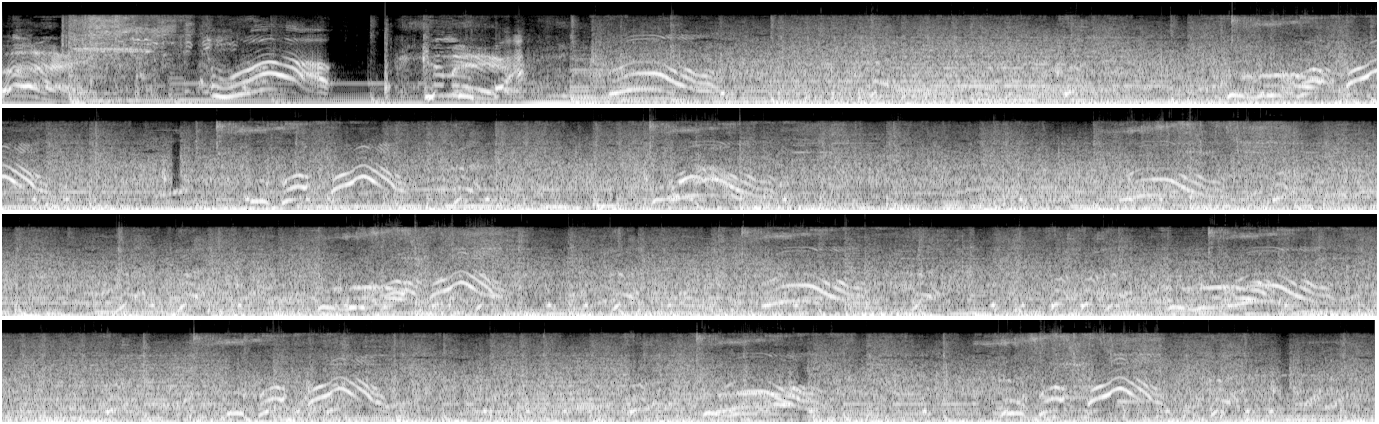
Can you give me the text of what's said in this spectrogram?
Hey! Whoa! Come here! cool! Whoa!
